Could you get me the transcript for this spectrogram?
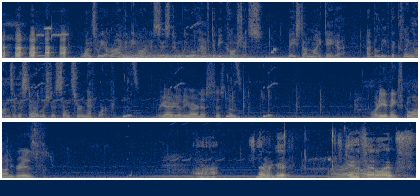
Once we arrive in the Arnis system, we will have to be cautious. Based on my data, I believe the Klingons have established a sensor network. We gotta go to the Arnis system. What do you think's going on, Grizz? I don't know. It's never good. All right. Scanning uh, satellites.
